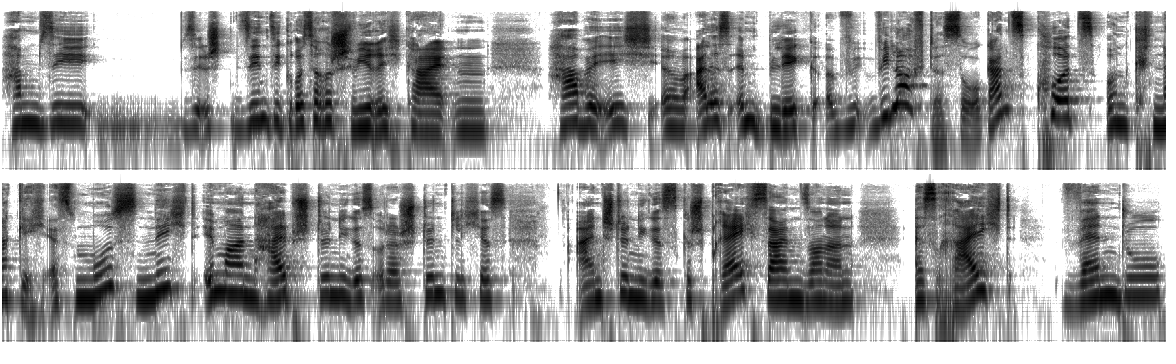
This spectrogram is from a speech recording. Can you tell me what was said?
Haben Sie, sehen Sie größere Schwierigkeiten? Habe ich äh, alles im Blick. Wie, wie läuft das so? Ganz kurz und knackig. Es muss nicht immer ein halbstündiges oder stündliches, einstündiges Gespräch sein, sondern es reicht, wenn du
